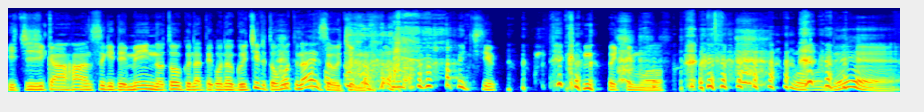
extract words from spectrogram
1時間半過ぎてメインのトークになって、こんな愚痴ると思ってないですよ、うちも。うち、このうちも。もうね。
